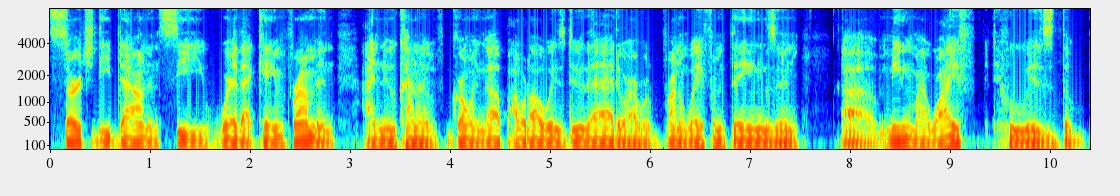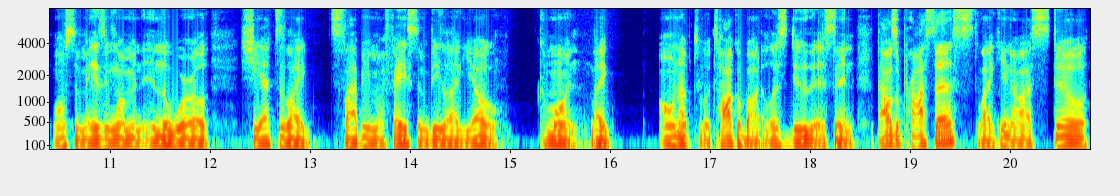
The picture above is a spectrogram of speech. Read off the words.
search deep down and see where that came from. And I knew kind of growing up, I would always do that, or I would run away from things. And uh, meeting my wife, who is the most amazing woman in the world, she had to like slap me in my face and be like, yo, come on, like own up to it, talk about it, let's do this. And that was a process. Like, you know, I still,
